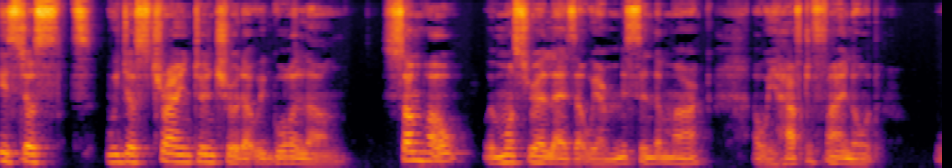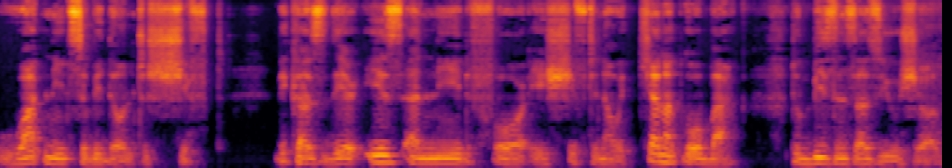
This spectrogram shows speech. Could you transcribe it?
it's just, we're just trying to ensure that we go along. Somehow, we must realize that we are missing the mark and we have to find out what needs to be done to shift because there is a need for a shift. Now, we cannot go back to business as usual.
